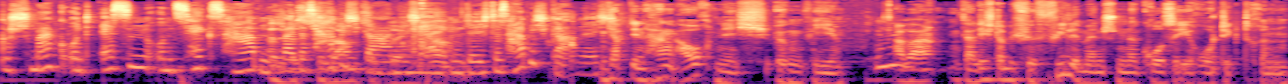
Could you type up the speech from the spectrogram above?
Geschmack und Essen und Sex haben, Also weil das das, habe ich gar nicht ja. eigentlich. Das habe ich gar nicht. Ich habe den Hang auch nicht irgendwie. Aber da liegt, glaube ich, für viele Menschen eine große Erotik drin.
